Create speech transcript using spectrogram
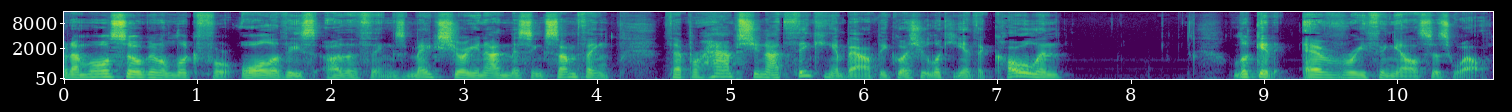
but I'm also going to look for all of these other things. Make sure you're not missing something that perhaps you're not thinking about because you're looking at the colon. Look at everything else as well.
